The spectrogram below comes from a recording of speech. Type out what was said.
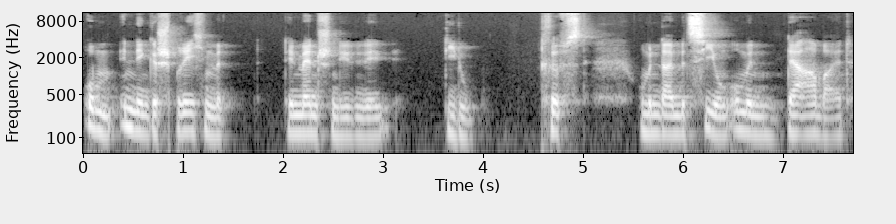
um in den Gesprächen mit den Menschen, die, die, die du triffst, um in deinen Beziehungen, um in der Arbeit,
